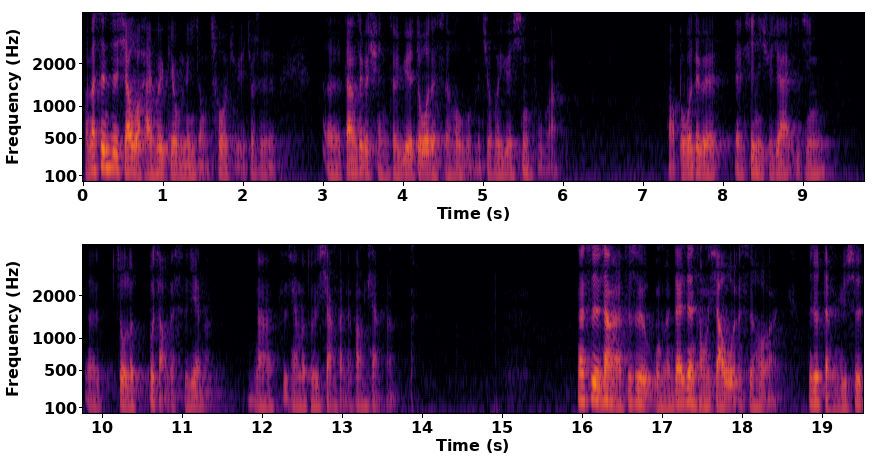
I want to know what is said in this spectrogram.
啊。那甚至小我还会给我们一种错觉，就是，呃，当这个选择越多的时候，我们就会越幸福啊。哦，不过这个呃心理学家已经呃做了不少的实验了，那指向的都是相反的方向啊。那事实上啊，就是我们在认同小我的时候啊，那就等于是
